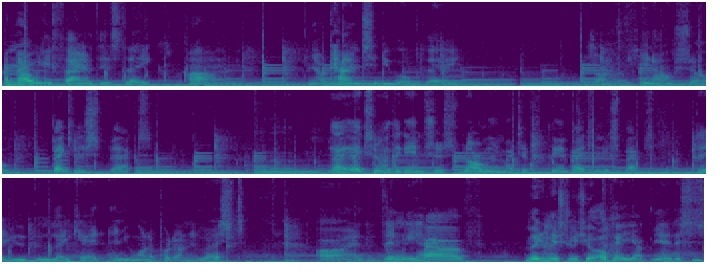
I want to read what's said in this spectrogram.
I'm not really a fan of this like, um, you know, town city roleplay genre, you know. So, but I can respect. Some other games, just not really my typical game, but I can respect that you do like it and you want to put on your list. Uh, then we have Murder Mystery 2. Okay, yeah, yeah, this is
